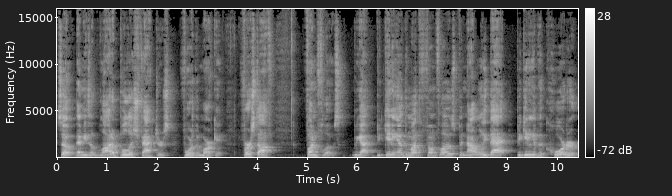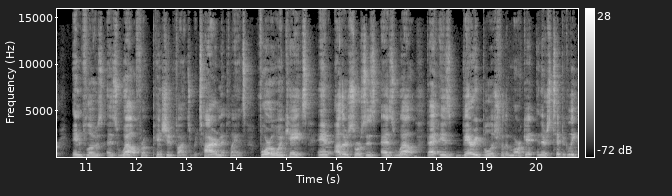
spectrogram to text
So that means a lot of bullish factors for the market. First off fund flows. We got beginning of the month fund flows but not only that beginning of the quarter inflows as well from pension funds, retirement plans, 401ks, and other sources as well. That is very bullish for the market, and there's typically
